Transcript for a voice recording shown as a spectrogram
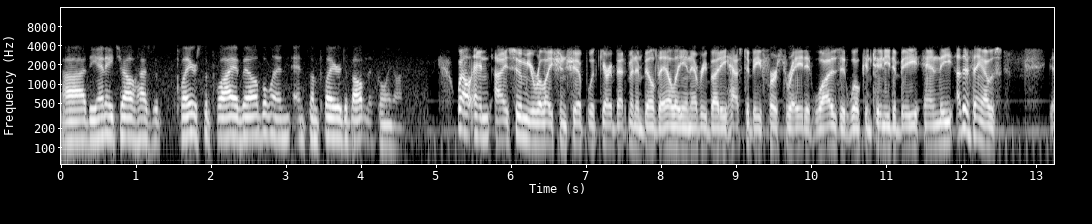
uh, the NHL has a player supply available and, and some player development going on. Well, and I assume your relationship with Gary Bettman and Bill Daly and everybody has to be first rate. It was, it will continue to be. And the other thing I was uh,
